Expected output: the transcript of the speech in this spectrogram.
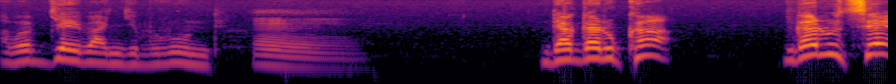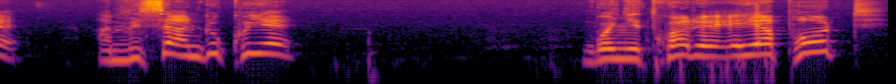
ababyeyi banjye burundi. Mm. ndagaruka ngarutse ampa isanduku ye ngo nyitware airport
